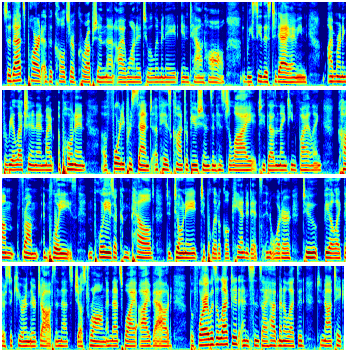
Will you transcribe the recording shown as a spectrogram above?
So that's part of the culture of corruption that I wanted to eliminate in town hall. We see this today. I mean, I'm running for reelection, and my opponent, uh, 40% of his contributions in his July 2019 filing come from employees. Employees are compelled to donate to political candidates in order to feel like they're secure in their jobs. And that's just wrong. And that's why I vowed before I was elected, and since I have been elected, to not take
